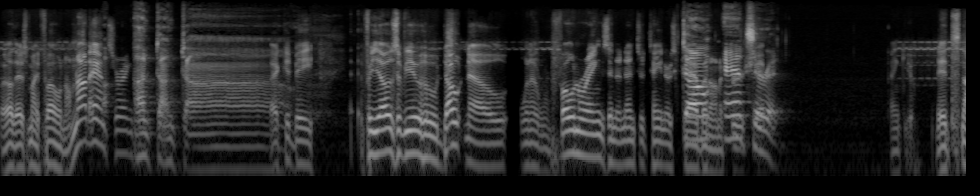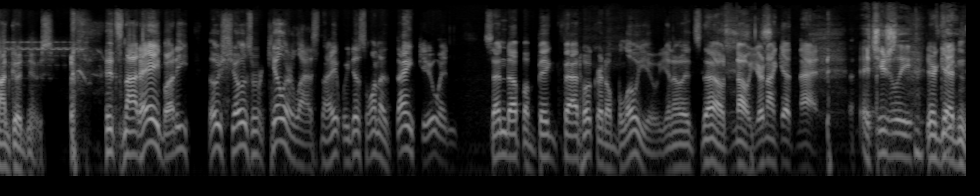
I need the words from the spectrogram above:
Oh, there's my phone. I'm not answering. Dun dun dun. That could be for those of you who don't know when a phone rings in an entertainer's cabin on Don't a cruise answer ship. it. Thank you. It's not good news. it's not, hey, buddy, those shows were killer last night. We just want to thank you and send up a big fat hooker to blow you. You know, it's no, no, you're not getting that. It's usually You're the- getting.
